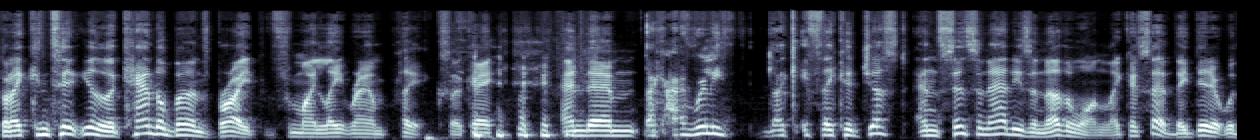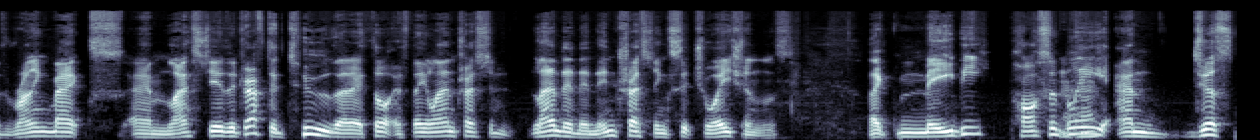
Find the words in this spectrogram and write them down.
But I continue, you know, the candle burns bright for my late round picks. Okay, and um, like I really like if they could just and Cincinnati's another one. Like I said, they did it with running backs um, last year. They drafted two that I thought if they land trusted, landed in interesting situations, like maybe, possibly, uh-huh. and just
